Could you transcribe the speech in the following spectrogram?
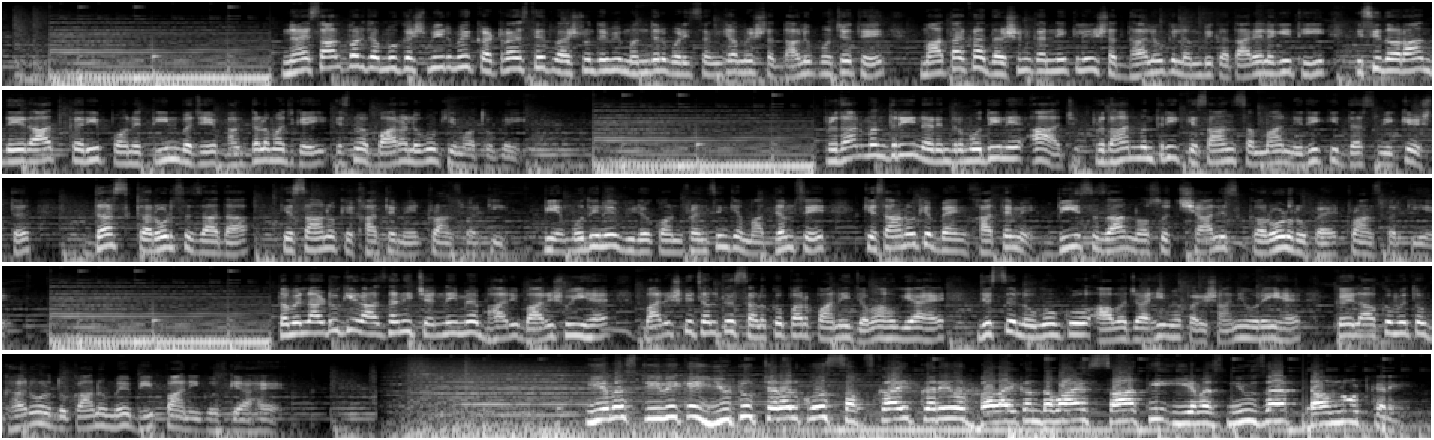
नए साल पर जम्मू कश्मीर में कटरा स्थित वैष्णो देवी मंदिर बड़ी संख्या में श्रद्धालु पहुँचे थे। माता का दर्शन करने के लिए श्रद्धालुओं की लंबी कतारें लगी थी। इसी दौरान देर रात करीब पौने तीन बजे भगदड़ मच गई। इसमें बारह लोगों की मौत हो गई। प्रधानमंत्री नरेंद्र मोदी ने आज प्रधानमंत्री किसान सम्मान निधि की दसवीं किश्त 10 करोड़ से ज़्यादा किसानों के खाते में ट्रांसफ़र की। पीएम मोदी ने वीडियो कॉन्फ्रेंसिंग के माध्यम से किसानों के बैंक खाते में बीस करोड़ रुपए ट्रांसफ़र किए। तमिलनाडु की राजधानी चेन्नई में भारी बारिश हुई है। बारिश के चलते सड़कों पर पानी जमा हो गया है, जिससे लोगों को आवाजाही में परेशानी हो रही है। कई इलाकों में तो घरों और दुकानों में भी पानी घुस गया है। ईएमएस टीवी के यूट्यूब चैनल को सब्सक्राइब करें और बेल आइकन दबाएँ। साथ ही ईएमएस न्यूज़ ऐप डाउनलोड करें।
